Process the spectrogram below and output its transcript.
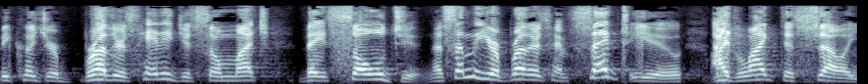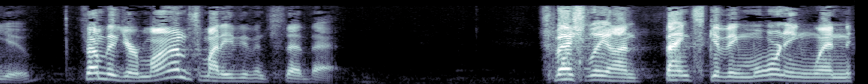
because your brothers hated you so much they sold you. Now some of your brothers have said to you, I'd like to sell you. Some of your moms might have even said that. Especially on Thanksgiving morning when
